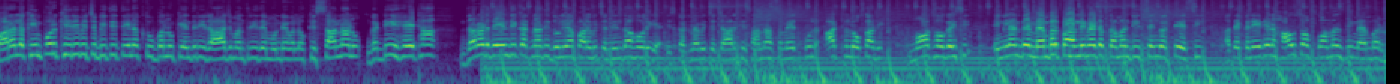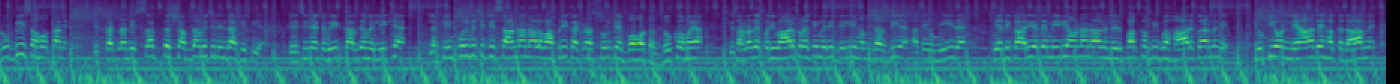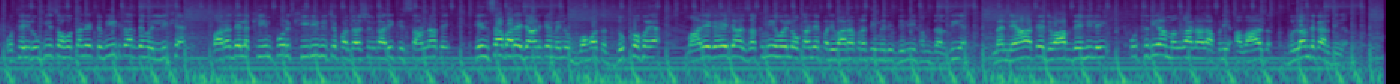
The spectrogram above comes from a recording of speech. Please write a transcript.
ਪਰ ਲਖੀਮਪੁਰ ਖੀਰੀ ਵਿੱਚ ਬੀਤੀ 3 ਅਕਤੂਬਰ ਨੂੰ ਕੇਂਦਰੀ ਰਾਜ ਮੰਤਰੀ ਦੇ ਮੁੰਡੇ ਵੱਲੋਂ ਕਿਸਾਨਾਂ ਨੂੰ ਗੱਡੀ ਹੇਠਾਂ ਦਰੜ ਦੇਣ ਦੀ ਘਟਨਾ ਦੀ ਦੁਨੀਆ ਭਰ ਵਿੱਚ ਨਿੰਦਾ ਹੋ ਰਹੀ ਹੈ। ਇਸ ਘਟਨਾ ਵਿੱਚ ਚਾਰ ਕਿਸਾਨਾਂ ਸਮੇਤ ਕੁੱਲ 8 ਲੋਕਾਂ ਦੀ ਮੌਤ ਹੋ ਗਈ ਸੀ। ਇੰਗਲੈਂਡ ਦੇ ਮੈਂਬਰ ਪਾਰਲੀਮੈਂਟ ਤਮਨਜੀਤ ਸਿੰਘ ਢੇਸੀ ਅਤੇ ਕੈਨੇਡੀਅਨ ਹਾਊਸ ਆਫ ਕਾਮਨਸ ਦੀ ਮੈਂਬਰ ਰੂਬੀ ਸਹੋਤਾ ਨੇ ਇਸ ਘਟਨਾ ਦੀ ਸਖਤ ਸ਼ਬਦਾਂ ਵਿੱਚ ਨਿੰਦਾ ਕੀਤੀ ਹੈ। ਢੇਸੀ ਨੇ ਟਵੀਟ ਕਰਦੇ ਹੋਏ ਲਿਖਿਆ, ਲਖੀਮਪੁਰ ਵਿੱਚ ਕਿਸਾਨਾਂ ਨਾਲ ਵਾਪਰੀ ਘਟਨਾ ਸੁਣ ਕੇ ਬਹੁਤ ਦੁੱਖ ਹੋਇਆ। ਕਿਸਾਨਾਂ ਦੇ ਪਰਿਵਾਰ ਪ੍ਰਤੀ ਮੇਰੀ ਦਿਲੀ ਹਮਦਰਦੀ ਹੈ ਅਤੇ ਉਮੀਦ ਹੈ ਕਿ ਅਧਿਕਾਰੀ ਅਤੇ ਮੀਡੀਆ ਉਹਨਾਂ ਨਾਲ ਨਿਰਪੱਖ ਵਿਵਹਾਰ ਕਰਨਗੇ, ਕਿਉਂਕਿ ਉਹ ਨਿਆਂ ਦੇ ਹੱਕਦਾਰ ਨੇ। ਉੱਥੇ ਹੀ ਰੂਬੀ ਸਹੋਤਾ ਨੇ ਟਵੀਟ ਕਰਦੇ ਹੋਏ ਲਿਖਿਆ, ਭਾਰਤ ਦੇ ਲਖੀਮਪੁਰ ਖੀਰੀ ਵਿੱਚ ਪ੍ਰਦਰਸ਼ਨਕਾਰੀ ਕਿਸਾਨਾਂ ਤੇ ਹਿੰਸਾ ਬਾਰੇ ਜਾਣ ਕੇ ਮੈਨੂੰ ਬਹੁਤ ਦੁੱਖ ਹੋਇਆ। ਮਾਰੇ ਗਏ ਜਾਂ ਜ਼ਖਮੀ ਹੋਏ ਲੋਕਾਂ ਦੇ ਪਰਿਵਾਰਾਂ ਪ੍ਰਤੀ ਮੇਰੀ ਦਿਲੀ ਹਮਦਰਦੀ ਹੈ। ਮੈਂ ਨਿਆਂ ਅਤੇ ਜਵਾਬਦੇਹੀ ਲਈ ਉੱਠਦੀਆਂ ਮੰਗਾਂ ਨਾਲ ਆਪਣੀ ਆਵਾਜ਼ ਬੁਲੰਦ ਕਰਦੀ ਹਾਂ।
